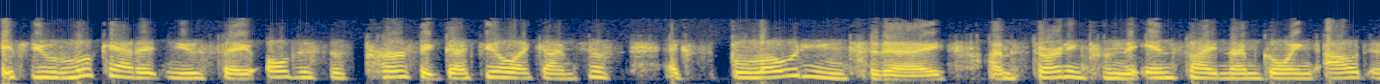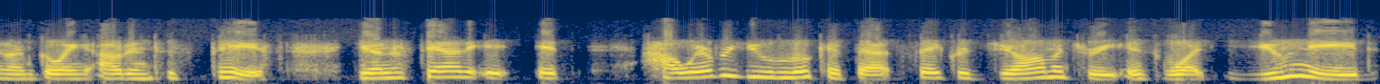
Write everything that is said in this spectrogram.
If you look at it and you say, oh, this is perfect, I feel like I'm just exploding today. I'm starting from the inside and I'm going out and I'm going out into space. You understand? It, it however you look at that sacred geometry is what you need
